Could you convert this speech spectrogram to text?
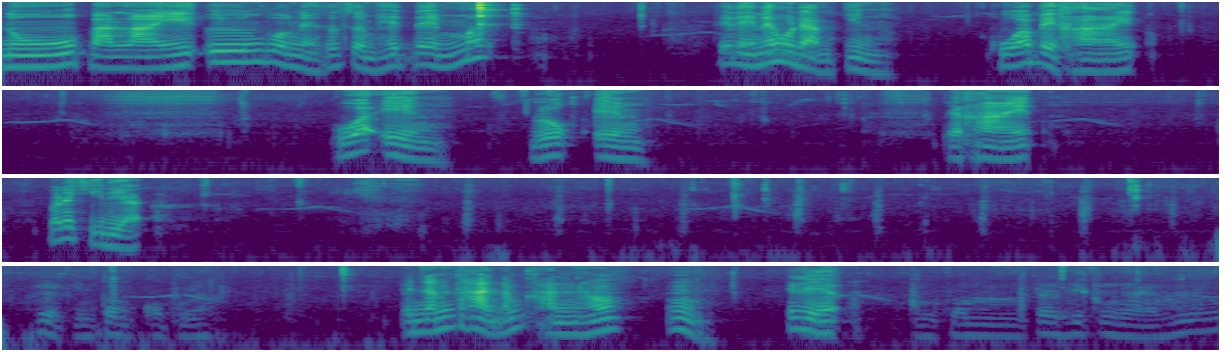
หนูปลาไหลอึ้งพวกเนี่ยเสริมเฮ็ดได้หมัดเฮ็ดให้ในหัวดำกินครัวไปขายครัวเอง ลกเอง ไปขาย ไม่ได้ขี้เดียดเพื่อกินต้มกบเนาะเป็นน้ำทานน้ำขันเขาอืมนี่เดียวต้มต้มไปพริกยังไงหืม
